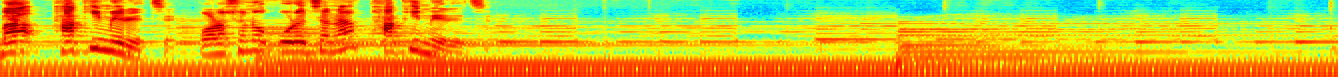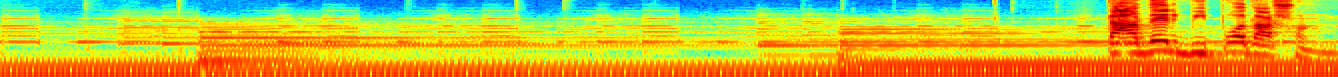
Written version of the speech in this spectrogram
বা ফাঁকি মেরেছে, পড়াশুনো করেছে না, ফাঁকি মেরেছে। তাদের বিপদ আসন্ন।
